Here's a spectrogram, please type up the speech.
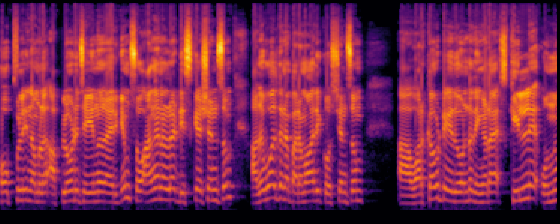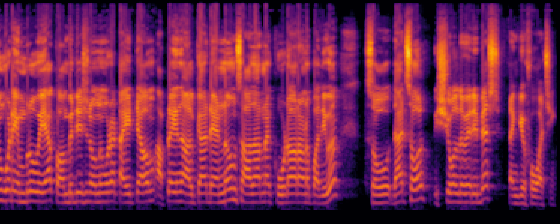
ഹോപ്പ്ഫുള്ളി നമ്മൾ അപ്ലോഡ് ചെയ്യുന്നതായിരിക്കും. സോ അങ്ങനെയുള്ള ഡിസ്കഷൻസും അതുപോലെ തന്നെ പരമാവധി ക്വസ്റ്റ്യൻസും വർക്കൗട്ട് ചെയ്തുകൊണ്ട് നിങ്ങളുടെ സ്കില്ല് ഒന്നും കൂടെ ഇമ്പ്രൂവ് ചെയ്യുക കോമ്പറ്റീഷൻ ഒന്നും കൂടെ ടൈറ്റ് ആവും അപ്ലൈ ചെയ്യുന്ന ആൾക്കാരുടെ എണ്ണവും സാധാരണ കൂടാറാണ് പതിവ്. So that's all wish you all the very best thank for watching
